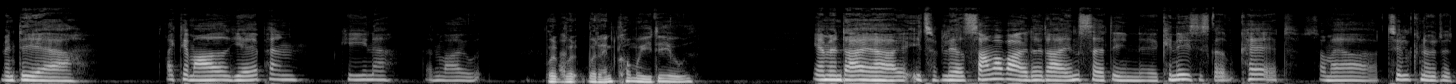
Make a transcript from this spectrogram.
Men det er rigtig meget Japan, Kina, den vej ud. Hvordan kommer I det ud? Jamen, der er etableret samarbejde. Der er ansat en øh, kinesisk advokat, som er tilknyttet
